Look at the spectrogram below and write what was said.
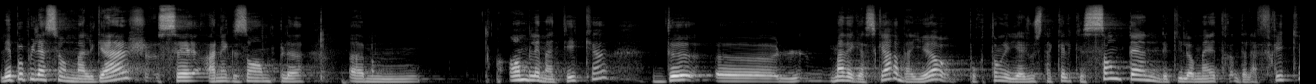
Les populations malgaches, c'est un exemple euh, emblématique de euh, Madagascar, d'ailleurs, pourtant il y a juste à quelques centaines de kilomètres de l'Afrique,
